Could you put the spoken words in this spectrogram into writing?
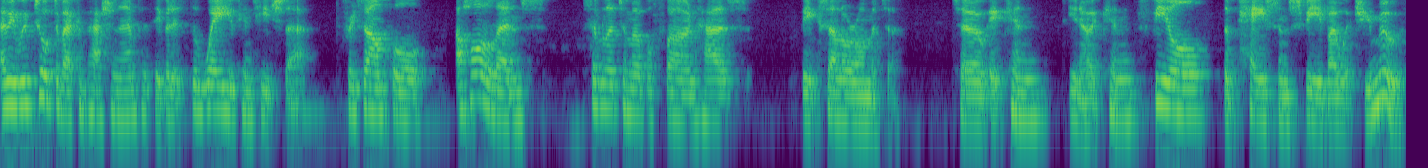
I mean, we've talked about compassion and empathy, but it's the way you can teach that. For example, a HoloLens, similar to mobile phone, has the accelerometer. So it can, you know, it can feel the pace and speed by which you move.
